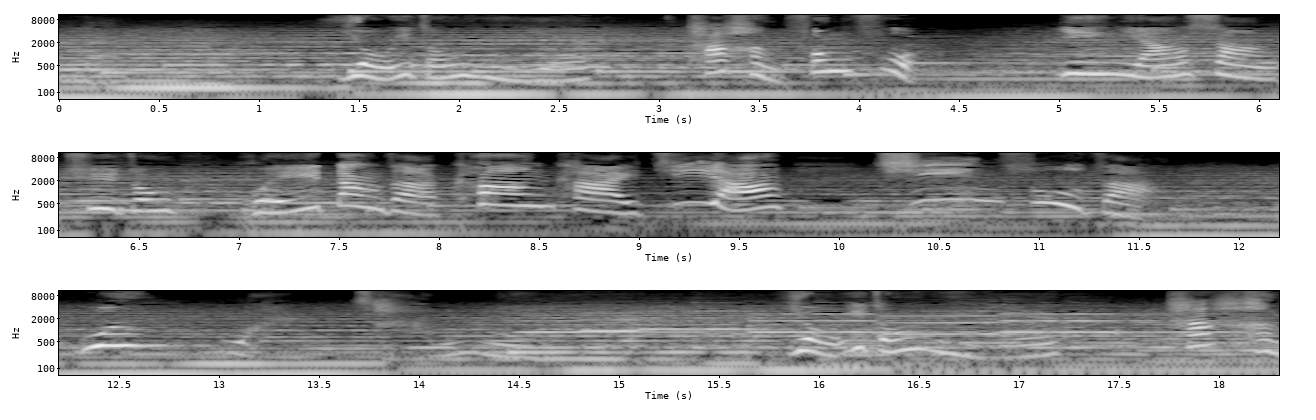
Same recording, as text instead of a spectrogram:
源。有一种语言，它很丰富，阴阳散去中回荡着慷慨激昂，倾诉着温婉缠绵。有一种语言，它很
